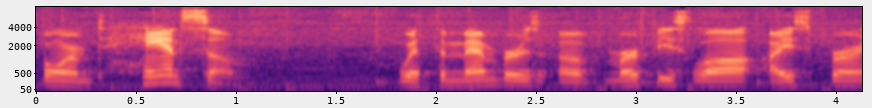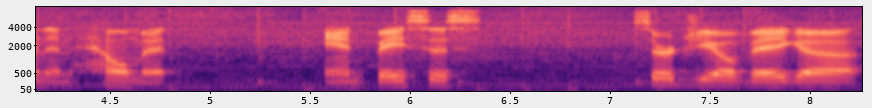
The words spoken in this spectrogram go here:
formed Handsome with the members of Murphy's Law, Iceburn, and Helmet, and bassist Sergio Vega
